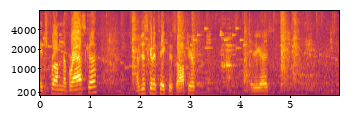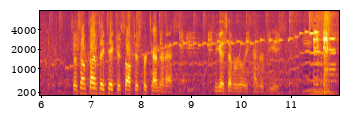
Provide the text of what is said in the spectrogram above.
It's from Nebraska. I'm just gonna take this off here. Here you guys. So sometimes they take this off just for tenderness. You guys have a really tender piece.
